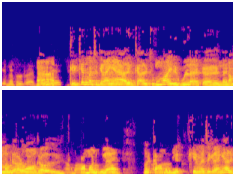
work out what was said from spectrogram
என்ன சொல்ற? கிரிக்கெட் மேட்ச் வைக்கிறாங்க. அதுக்கு அது சும்மா இதுக்குள்ள இந்த நம்ம எப்படி விளையாடுவோம்? காம்பவுண்டுக்குள்ள இந்த மாதிரி கிரிக்கெட் மேட்ச் வைக்கிறாங்க. அது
